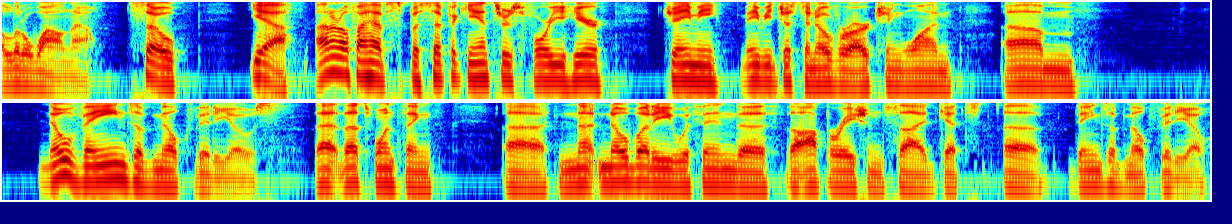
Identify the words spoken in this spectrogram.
a little while now. So, yeah, I don't know if I have specific answers for you here, Jamie. Maybe just an overarching one. Um, no veins of milk videos. That that's one thing. Uh, no, nobody within the the operations side gets uh, veins of milk video.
